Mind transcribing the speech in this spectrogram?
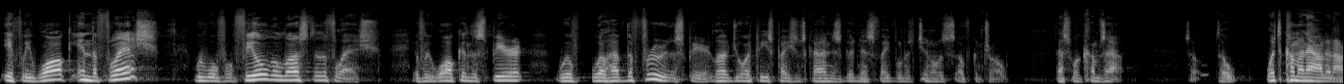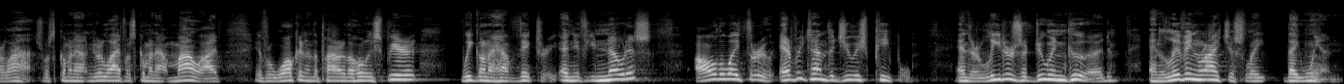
If we walk in the flesh, we will fulfill the lust of the flesh. If we walk in the Spirit, we'll, we'll have the fruit of the Spirit love, joy, peace, patience, kindness, goodness, faithfulness, gentleness, self control. That's what comes out. So, so what's coming out in our lives? What's coming out in your life? What's coming out in my life? If we're walking in the power of the Holy Spirit, we're going to have victory. And if you notice, all the way through, every time the Jewish people and their leaders are doing good and living righteously, they win.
